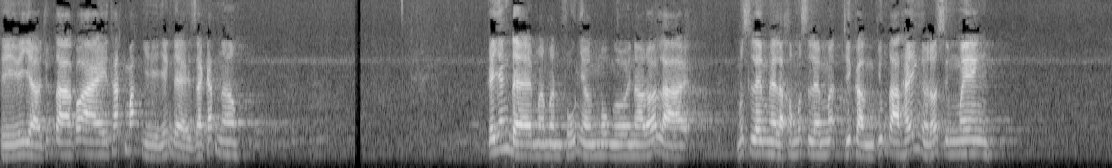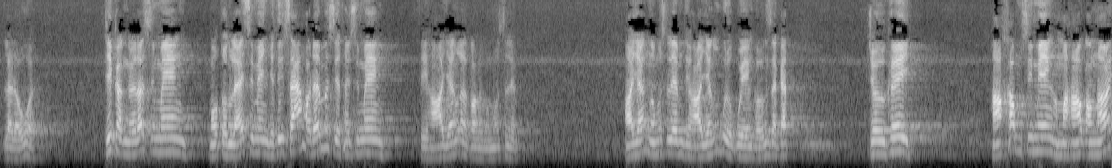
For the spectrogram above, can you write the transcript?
thì bây giờ chúng ta có ai thắc mắc gì vấn đề gia cách nữa không? Cái vấn đề mà mình phủ nhận một người nào đó là Muslim hay là không Muslim á, chỉ cần chúng ta thấy người đó xương men là đủ rồi. Chỉ cần người đó xương men một tuần lễ xi men và thứ sáu họ đến mới xịt hay xi men thì họ vẫn là còn là người Muslim. Họ vẫn người Muslim thì họ vẫn có được quyền hưởng zakat. Trừ khi họ không xi men mà họ còn nói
